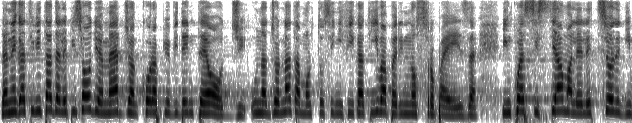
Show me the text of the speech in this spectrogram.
La negatività dell'episodio emerge ancora più evidente oggi, una giornata molto significativa per il nostro Paese, in cui assistiamo all'elezione di,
